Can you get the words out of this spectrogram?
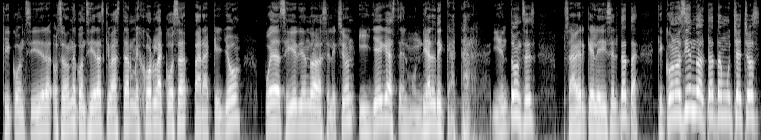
que considera, o sea, dónde consideras que va a estar mejor la cosa para que yo pueda seguir yendo a la selección y llegue hasta el Mundial de Qatar? Y entonces, pues a ver qué le dice el Tata. Que conociendo al Tata, muchachos,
